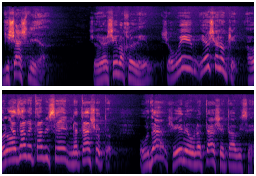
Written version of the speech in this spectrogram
גישה שנייה של אנשים אחרים שאומרים יש אלוקים אבל הוא עזב את עם ישראל, נטש אותו. עובדה שהנה הוא נטש את עם ישראל.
